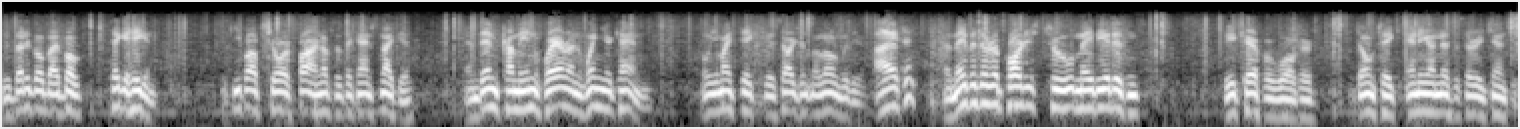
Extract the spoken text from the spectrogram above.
You'd better go by boat. Take a Higgins. Keep offshore far enough so they can't snipe you. And then come in where and when you can. Oh, you might take uh, Sergeant Malone with you. Aye, sir. Uh, maybe the report is true, maybe it isn't. Be careful, Walter. Don't take any unnecessary chances.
